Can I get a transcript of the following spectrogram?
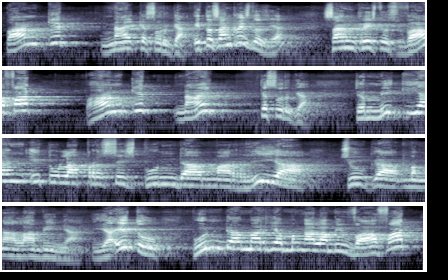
bangkit, naik ke surga. Itu Sang Kristus ya. Sang Kristus wafat, bangkit, naik ke surga. Demikian itulah persis Bunda Maria juga mengalaminya. Yaitu Bunda Maria mengalami wafat,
